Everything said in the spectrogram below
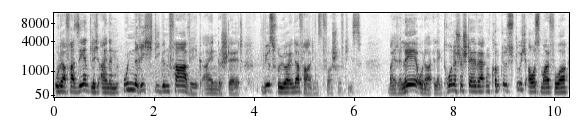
oder versehentlich einen unrichtigen Fahrweg eingestellt, wie es früher in der Fahrdienstvorschrift hieß. Bei Relais oder elektronischen Stellwerken kommt es durchaus mal vor,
